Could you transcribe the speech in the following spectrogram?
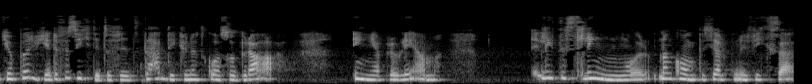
jag började försiktigt och fint. Det hade kunnat gå så bra. Inga problem. Lite slingor. Någon kompis hjälpte mig fixa.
